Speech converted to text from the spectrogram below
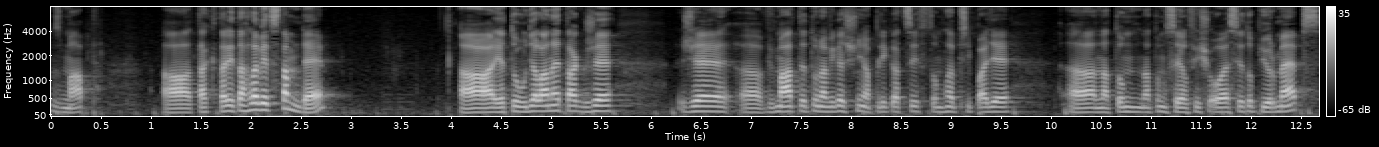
z map. A tak tady tahle věc tam jde a je to udělané tak, že, že eh, vy máte tu navigační aplikaci, v tomhle případě eh, na tom, na tom Sailfish OS je to Pure Maps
